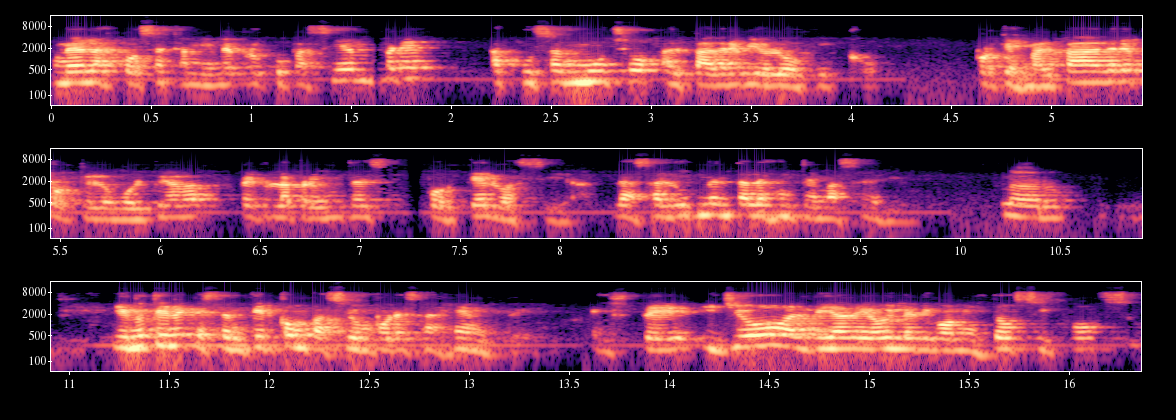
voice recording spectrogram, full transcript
Una de las cosas que a mí me preocupa siempre, acusan mucho al padre biológico, porque es mal padre, porque lo golpeaba, pero la pregunta es, ¿por qué lo hacía? La salud mental es un tema serio. Claro. Y uno tiene que sentir compasión por esa gente. Este, y yo al día de hoy le digo a mis dos hijos,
